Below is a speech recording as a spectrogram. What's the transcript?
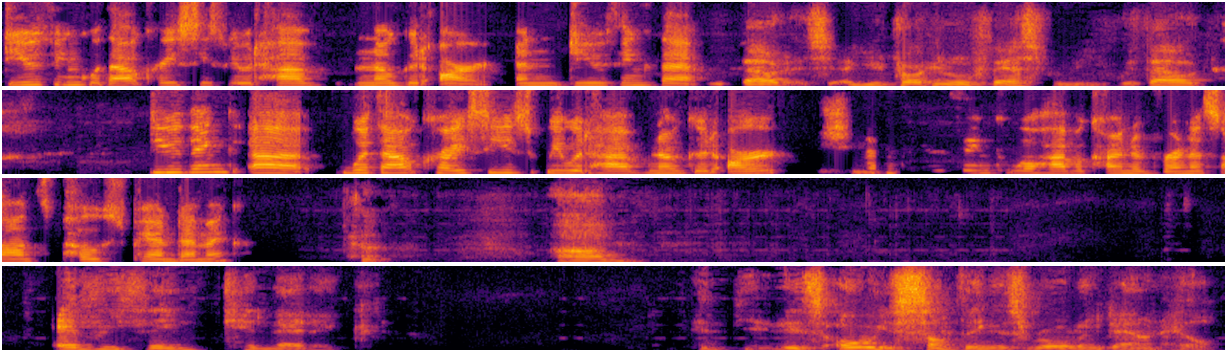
do you think without crises we would have no good art? And do you think that without you're talking a little fast for me. Without. Do you think uh, without crises we would have no good art? And do you think we'll have a kind of renaissance post pandemic? um, everything kinetic. It, it's always something is rolling downhill.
